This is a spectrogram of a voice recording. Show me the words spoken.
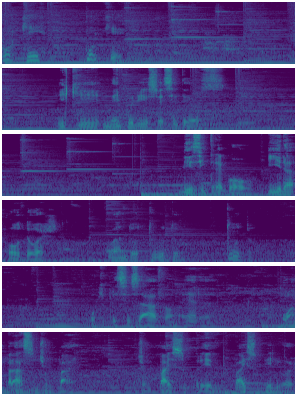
por quê? Por quê? E que nem por isso esse Deus lhes entregou ira ou dor, quando tudo, tudo o que precisavam era um abraço de um pai de um Pai Supremo, Pai Superior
